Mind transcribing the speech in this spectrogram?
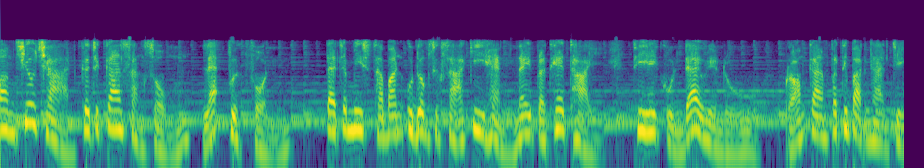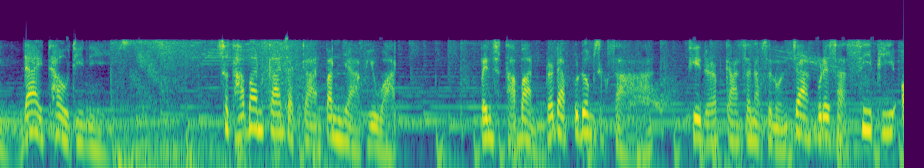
ความเชี่ยวชาญเกิดจากการสั่งสมและฝึกฝน แต่จะมีสถาบันอุดมศึกษากี่แห่งในประเทศไทย ที่ให้คุณได้เรียนรู้ พร้อมการปฏิบัติงานจริงได้เท่าที่นี่ สถาบันการจัดการปัญญาพิวัตรเป็นสถาบันระดับอุดมศึกษา ที่ได้รับการสนับสนุนจากบริษัท CPO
